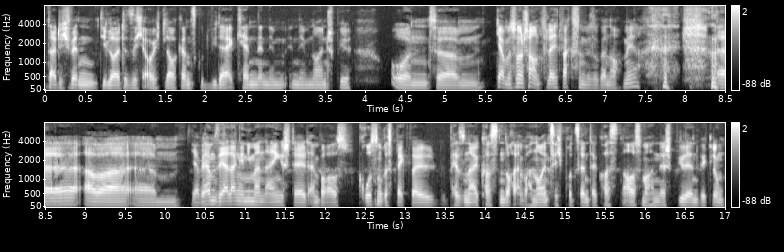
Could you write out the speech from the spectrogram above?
Dadurch werden die Leute sich auch, ich glaube, ganz gut wiedererkennen in dem, in dem neuen Spiel. Und ähm, ja, müssen wir schauen. Vielleicht wachsen wir sogar noch mehr. äh, aber ähm, ja, wir haben sehr lange niemanden eingestellt, einfach aus großem Respekt, weil Personalkosten doch einfach 90 Prozent der Kosten ausmachen der Spieleentwicklung.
